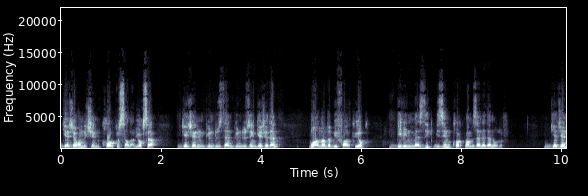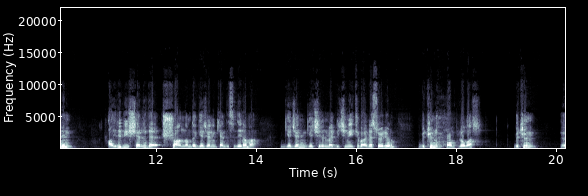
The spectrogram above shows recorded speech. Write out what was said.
gece onun için korku salar. Yoksa gecenin gündüzden gündüzün geceden bu anlamda bir farkı yok. Bilinmezlik bizim korkmamıza neden olur. Gecenin ayrı bir şerri de şu anlamda gecenin kendisi değil ama gecenin geçirilme biçimi itibariyle söylüyorum. Bütün komplolar, bütün e,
